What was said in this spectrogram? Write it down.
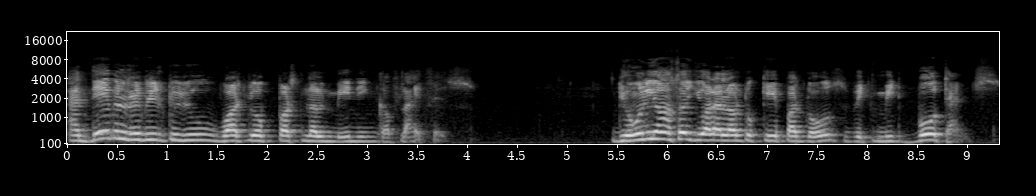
And they will reveal to you what your personal meaning of life is. The only answers you are allowed to keep are those which meet both ends.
